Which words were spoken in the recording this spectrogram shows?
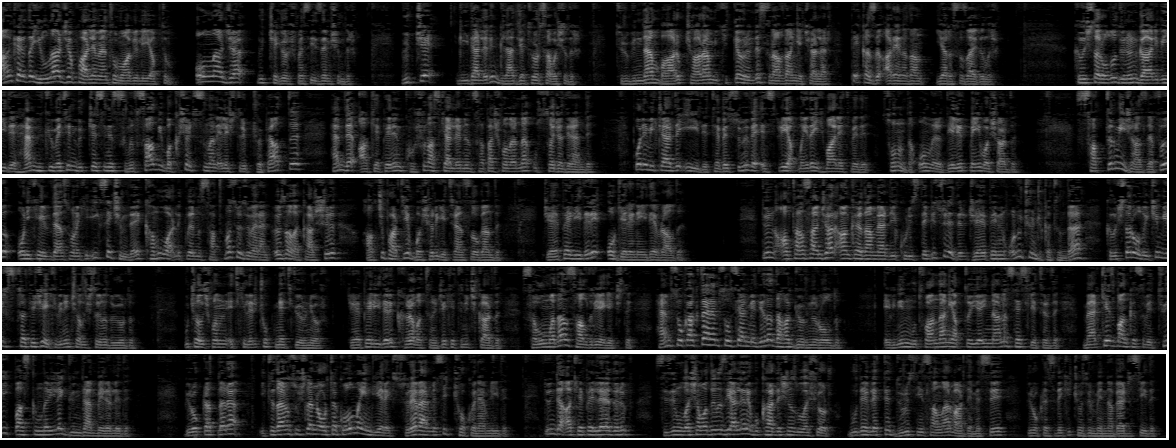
Ankara'da yıllarca parlamento muhabirliği yaptım. Onlarca bütçe görüşmesi izlemişimdir. Bütçe liderlerin gladyatör savaşıdır. Tribünden bağırıp çağıran bir kitle önünde sınavdan geçerler. Pek azı arenadan yarısız ayrılır. Kılıçdaroğlu dünün galibiydi. Hem hükümetin bütçesini sınıfsal bir bakış açısından eleştirip çöpe attı, hem de AKP'nin kurşun askerlerinin sataşmalarına ustaca direndi. Polemiklerde iyiydi, tebessümü ve espri yapmayı da ihmal etmedi. Sonunda onları delirtmeyi başardı. Sattırmayacağız lafı 12 Eylül'den sonraki ilk seçimde kamu varlıklarını satma sözü veren Özal'a karşı Halkçı Parti'ye başarı getiren slogandı. CHP lideri o geleneği devraldı. Dün Altan Sancar Ankara'dan verdiği kuliste bir süredir CHP'nin 13. katında Kılıçdaroğlu için bir strateji ekibinin çalıştığını duyurdu. Bu çalışmanın etkileri çok net görünüyor. CHP lideri kravatını, ceketini çıkardı. Savunmadan saldırıya geçti. Hem sokakta hem sosyal medyada daha görünür oldu. Evinin mutfağından yaptığı yayınlarla ses getirdi. Merkez Bankası ve TÜİK baskınlarıyla gündem belirledi. Bürokratlara iktidarın suçlarına ortak olmayın diyerek süre vermesi çok önemliydi. Dün de AKP'lilere dönüp sizin ulaşamadığınız yerlere bu kardeşiniz ulaşıyor. Bu devlette dürüst insanlar var demesi bürokrasideki çözülmenin habercisiydi.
